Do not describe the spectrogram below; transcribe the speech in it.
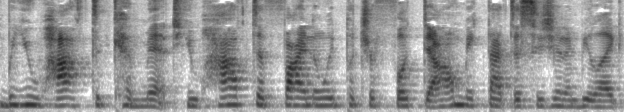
but you have to commit. You have to finally put your foot down, make that decision, and be like,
